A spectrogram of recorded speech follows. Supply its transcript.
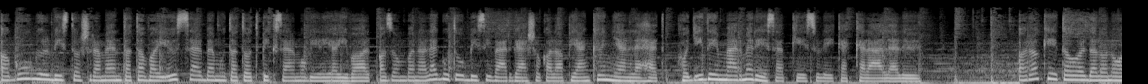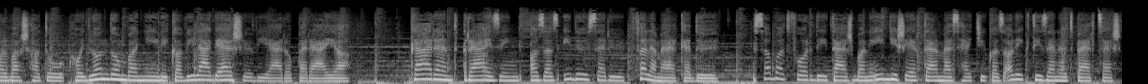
A Google biztosra ment a tavaly ősszel bemutatott Pixel mobiljaival, azonban a legutóbbi szivárgások alapján könnyen lehet, hogy idén már merészebb készülékekkel áll elő. A rakéta oldalon olvasható, hogy Londonban nyílik a világ első VR operája. Current, Rising, azaz időszerű, felemelkedő. Szabad fordításban így is értelmezhetjük az alig 15 perces,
